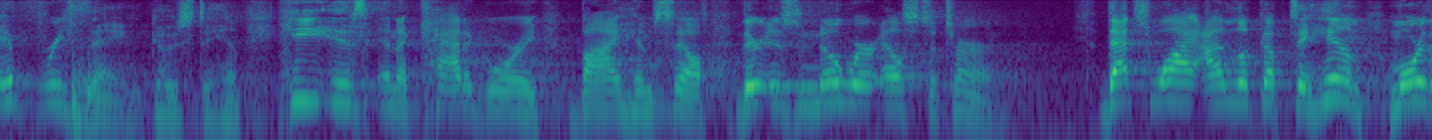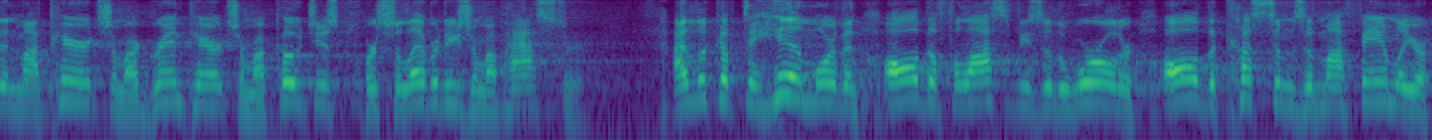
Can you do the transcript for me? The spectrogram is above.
Everything goes to him. He is in a category by himself. There is nowhere else to turn. That's why I look up to him more than my parents or my grandparents or my coaches or celebrities or my pastor. I look up to him more than all the philosophies of the world or all the customs of my family or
